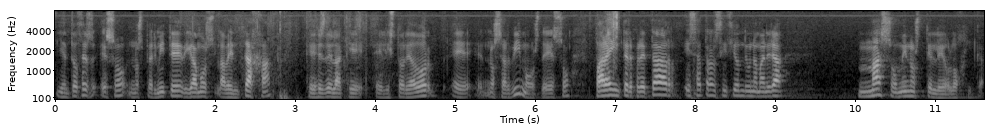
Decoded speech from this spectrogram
Y entonces eso nos permite, digamos, la ventaja, que es de la que el historiador eh, nos servimos de eso, para interpretar esa transición de una manera más o menos teleológica.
